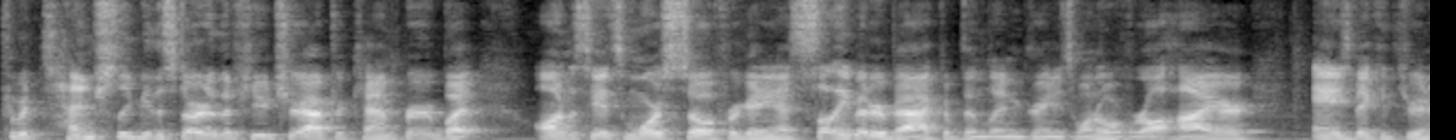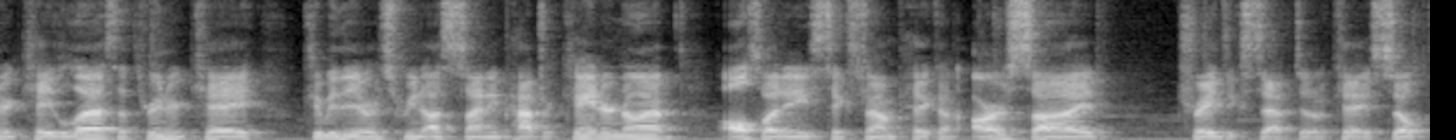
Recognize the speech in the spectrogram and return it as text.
Could potentially be the start of the future after Kuemper, but honestly it's more so for getting a slightly better backup than Lindgren. He's one overall higher, and he's making 300k less. At 300k could be the difference between us signing Patrick Kane or not. Also, I need a sixth round pick on our side. Trades accepted. Okay, so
